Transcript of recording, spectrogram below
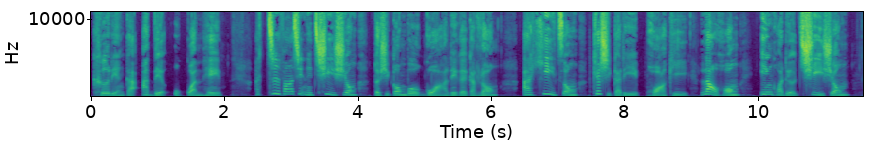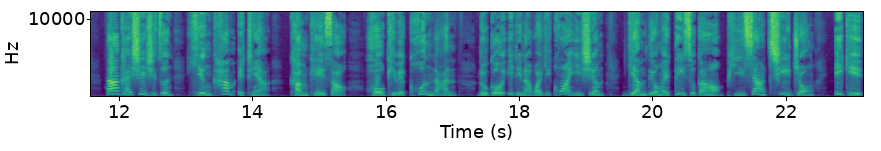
可能甲压力有关系。啊，自发性的气胸，就是讲无外力的甲弄，啊，气中却是家己破气、漏风，引发着气胸。打开时时阵，胸坎会疼，坎咳嗽，呼吸的困难。如果一定若要去看医生，严重的低速高，皮下气肿。以及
